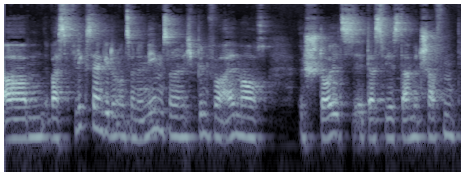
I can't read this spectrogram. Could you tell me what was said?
ähm, was Flix angeht und unser Unternehmen, sondern ich bin vor allem auch stolz, dass wir es damit schaffen,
